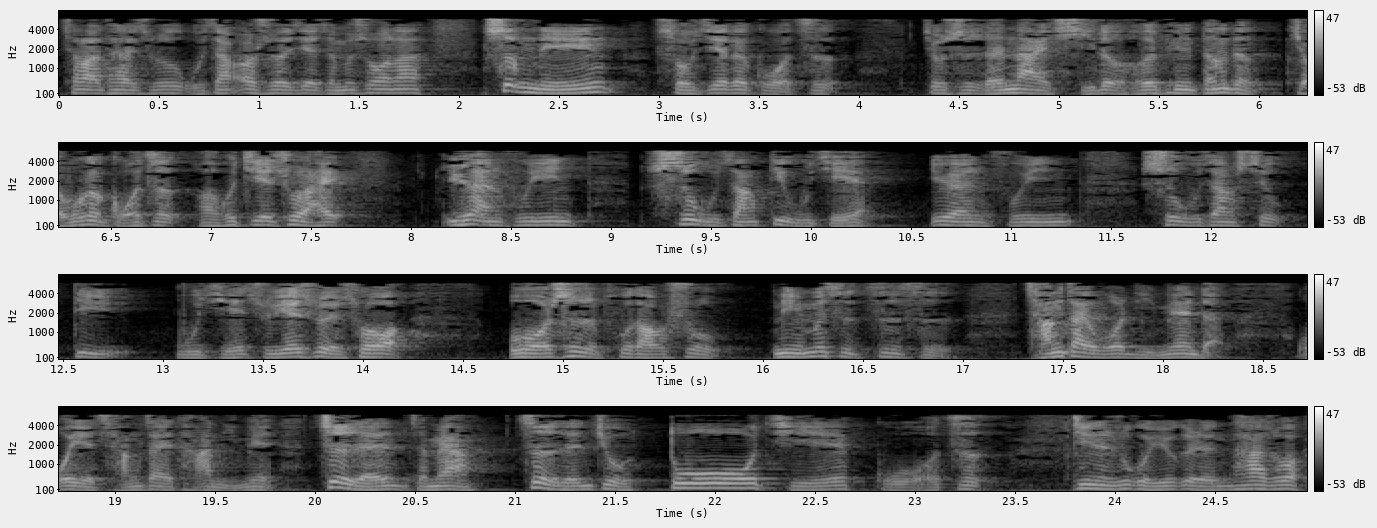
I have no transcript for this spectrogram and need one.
加拉太书五章二十二节怎么说呢？圣灵所结的果子，就是仁爱、喜乐、和平等等九个果子啊，会结出来。约翰福音十五章第五节，约翰福音十五章十第五节，主耶稣也说：“我是葡萄树，你们是枝子，藏在我里面的，我也藏在他里面。这人怎么样？这人就多结果子。”今天如果有个人他说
